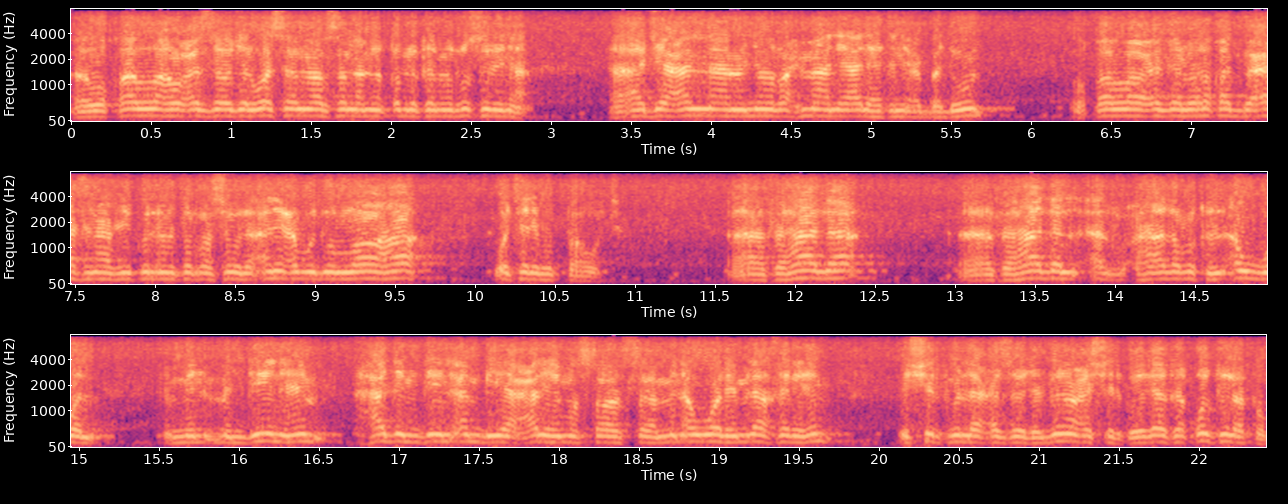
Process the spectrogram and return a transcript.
وقال الله عز وجل وسأل ما أرسلنا من قبلك من رسلنا أجعلنا من دون الرحمن آلهة يعبدون؟ وقال الله عز وجل ولقد بعثنا في كل أمة رسولا أن اعبدوا الله واجتنبوا الطاغوت. آه، فهذا فهذا هذا الركن الأول من من دينهم هدم دين الأنبياء عليهم الصلاة والسلام من أولهم إلى آخرهم الشرك بالله عز وجل بنوع الشرك. ولذلك قلت لكم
